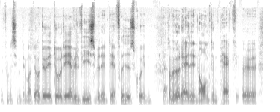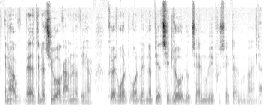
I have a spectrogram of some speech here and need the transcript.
kan man sige på den måde. Det var det, det, var det jeg ville vise med den der frihedsgudinde, ja. som i øvrigt havde et enormt impact. Øh, den har været den er 20 år gammel, og vi har kørt rundt, rundt med den og bliver tit lånt ud til alle mulige projekter alle mulige veje. Ja.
